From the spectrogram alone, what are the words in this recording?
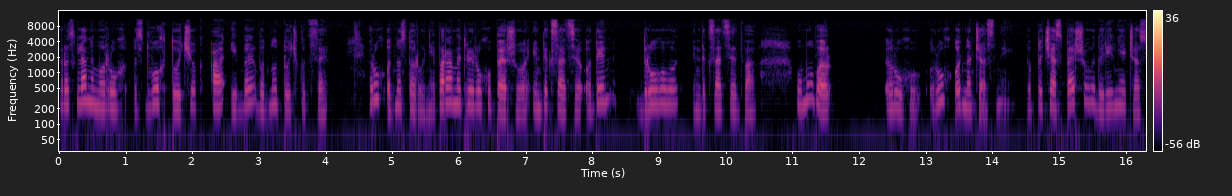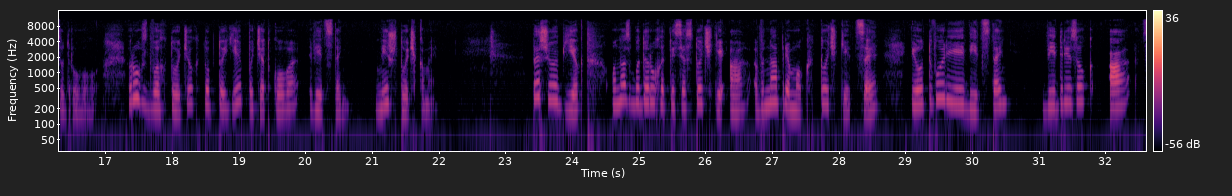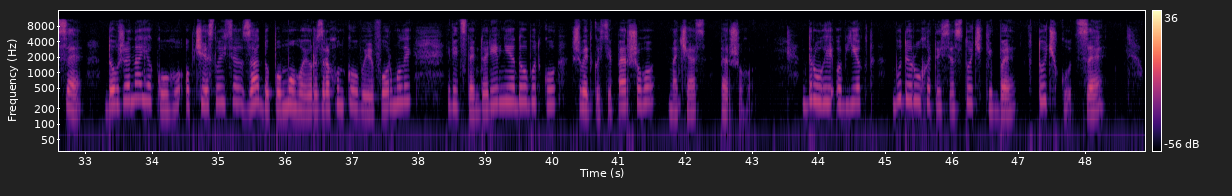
Розглянемо рух з двох точок А і Б в одну точку С. Рух односторонній. Параметри руху першого індексація 1, другого індексація 2. Умова руху рух одночасний, тобто час першого дорівнює часу другого. Рух з двох точок, тобто є початкова відстань між точками. Перший об'єкт у нас буде рухатися з точки А в напрямок точки С і утворює відстань, відрізок АС, довжина якого обчислюється за допомогою розрахункової формули відстань дорівнює добутку швидкості першого на час першого. Другий об'єкт буде рухатися з точки Б в точку С,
